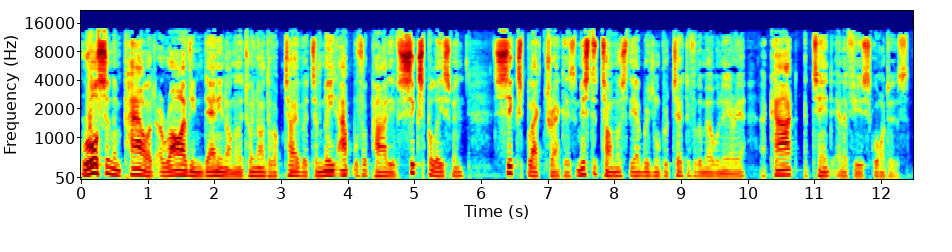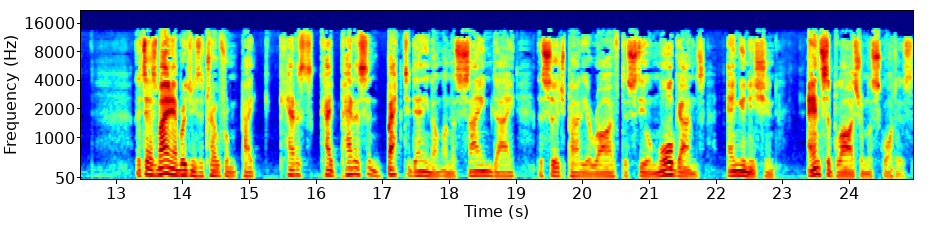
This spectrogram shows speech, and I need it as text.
Rawson and Powlett arrived in Dandenong on the 29th of October to meet up with a party of six policemen, six black trackers, Mr. Thomas, the Aboriginal protector for the Melbourne area, a cart, a tent, and a few squatters. The Tasmanian Aborigines had travelled from Cape Paterson back to Dandenong on the same day the search party arrived to steal more guns, ammunition, and supplies from the squatters.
